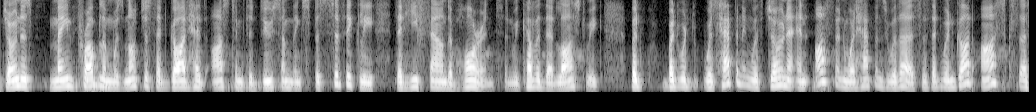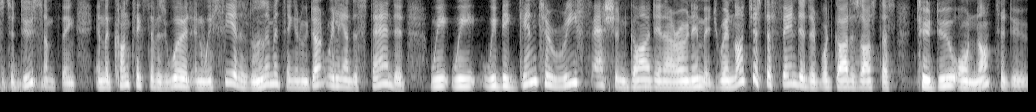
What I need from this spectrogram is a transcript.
Jonah's main problem was not just that God had asked him to do something specifically that he found abhorrent, and we covered that last week, but, but what was happening with Jonah, and often what happens with us, is that when God asks us to do something in the context of his word and we see it as limiting and we don't really understand it, we, we, we begin to refashion God in our own image. We're not just offended at what God has asked us to do or not to do,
